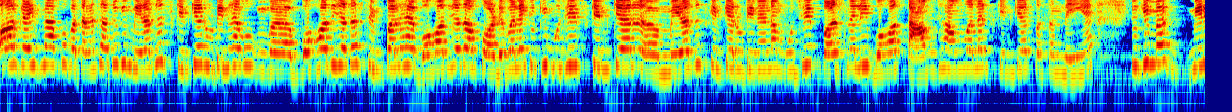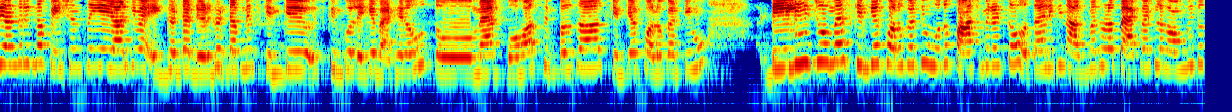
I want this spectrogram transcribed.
और गाइज़ मैं आपको बताना चाहती हूँ कि मेरा जो स्किन केयर रूटीन है वो बहुत ही ज़्यादा सिंपल है, बहुत ही ज़्यादा अफोर्डेबल है, क्योंकि मुझे स्किन केयर मेरा जो स्किन केयर रूटीन है ना, मुझे पर्सनली बहुत ताम झाम वाला स्किन केयर पसंद नहीं है। क्योंकि मैं, मेरे अंदर इतना पेशेंस नहीं है यार कि मैं एक घंटा, डेढ़ घंटा अपने स्किन के स्किन को लेके बैठे रहूँ। तो मैं बहुत सिंपल सा स्किन केयर फॉलो करती हूँ। डेली जो मैं स्किन केयर फॉलो करती हूँ, वो तो पाँच मिनट का होता है, लेकिन आज मैं थोड़ा पैक वैक लगाऊँगी तो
